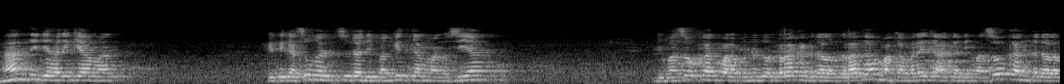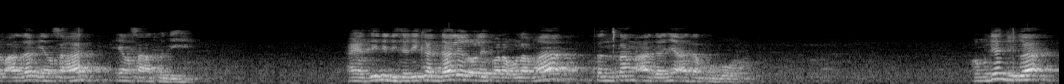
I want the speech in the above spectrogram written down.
Nanti di hari kiamat ketika sudah sudah dibangkitkan manusia dimasukkan para penduduk neraka ke dalam neraka maka mereka akan dimasukkan ke dalam azab yang sangat yang sangat pedih. Ayat ini dijadikan dalil oleh para ulama tentang adanya azab kubur. Kemudian juga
